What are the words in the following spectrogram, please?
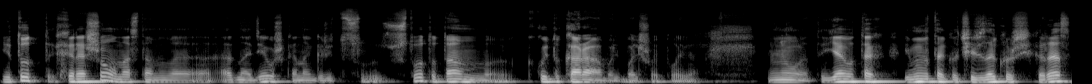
И тут хорошо, у нас там э, одна девушка, она говорит, что-то там, э, какой-то корабль большой плывет. Вот. И я вот так, и мы вот так вот через окошечко раз,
